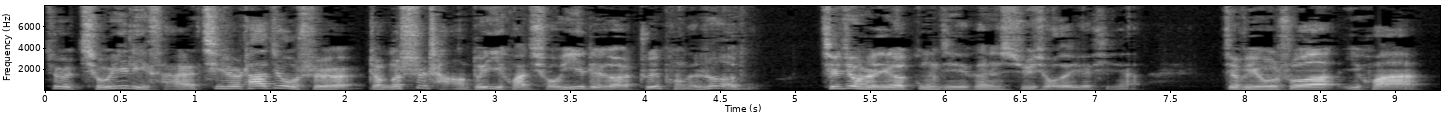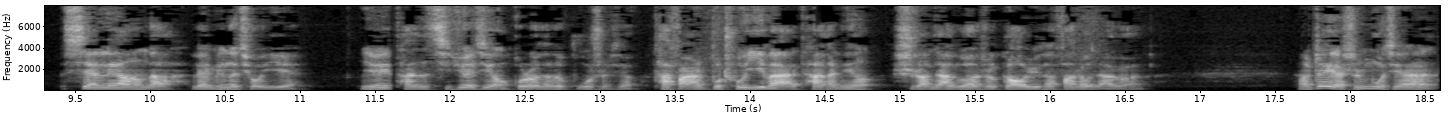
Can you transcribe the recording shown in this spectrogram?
就是球衣理财，其实它就是整个市场对一款球衣这个追捧的热度，其实就是一个供给跟需求的一个体现。就比如说一款限量的联名的球衣，因为它的稀缺性或者它的故事性，它反而不出意外，它肯定市场价格是高于它发售价格的。然后这也是目前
